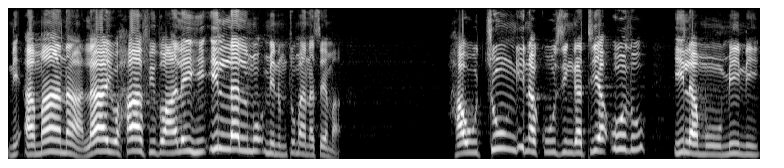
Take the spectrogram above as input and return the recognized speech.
ni amana. La yuhafidhu alayhi illa almu'min. Mtume anasema hauchungi na kuuzingatia udhu ila muumini.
